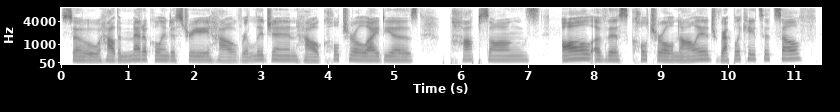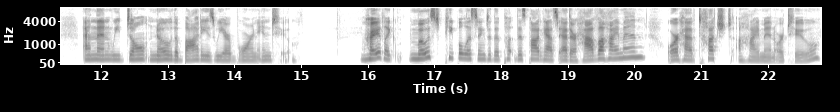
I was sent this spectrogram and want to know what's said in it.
so, how the medical industry, how religion, how cultural ideas, pop songs, all of this cultural knowledge replicates itself. And then we don't know the bodies we are born into. right? Like most people listening to the this podcast either have a hymen or have touched a hymen or two.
